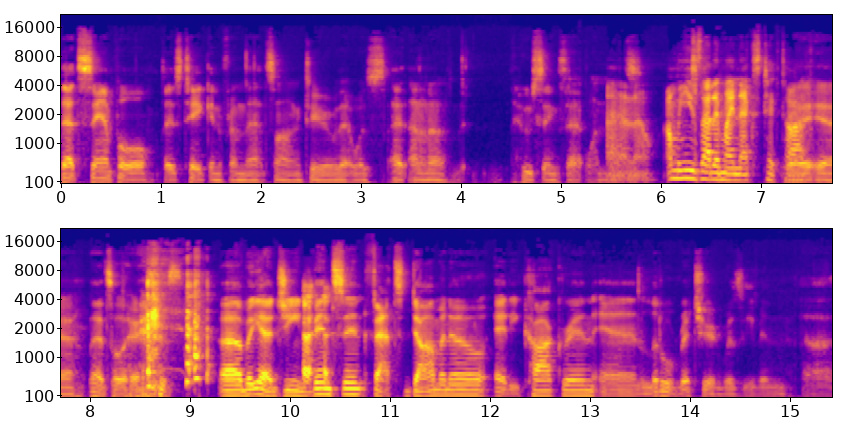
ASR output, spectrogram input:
that sample is taken from that song too. That was I, I don't know who sings that one. i don't know i'm gonna use that in my next tiktok Right? Yeah, that's hilarious. uh, but yeah, Gene Vincent, Fats Domino, Eddie Cochran, and Little Richard was even uh,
